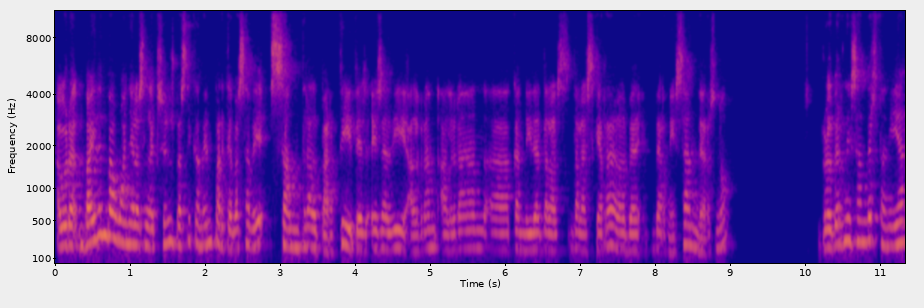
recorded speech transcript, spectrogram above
A veure, Biden va guanyar les eleccions bàsicament perquè va saber centrar el partit, és, és a dir, el gran, el gran eh, candidat de l'esquerra era el Bernie Sanders, no? Però el Bernie Sanders tenia,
